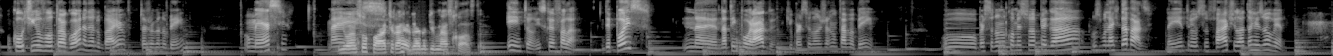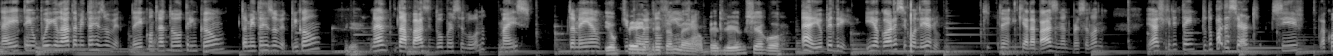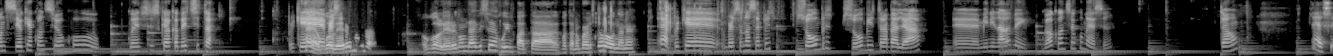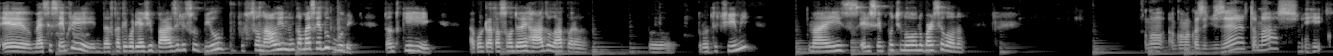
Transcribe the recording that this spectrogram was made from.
O Coutinho voltou agora, né? No Bayern, tá jogando bem. O Messi. Mas... E o Ansu Fati carregando o time nas costas. Então, isso que eu ia falar. Depois, na, na temporada, que o Barcelona já não tava bem, o Barcelona começou a pegar os moleques da base. Daí entra o Sulfati lá tá resolvendo. Daí tem o Puig lá também tá resolvendo. Daí contratou o Trincão, também tá resolvendo. Trincão, né, da base do Barcelona, mas também é. E o Tipo, é Pedri novinho também. já. O Pedri chegou. É, e o Pedri. E agora esse goleiro, que, tem, que é da base, né, do Barcelona, eu acho que ele tem tudo pra dar certo se acontecer o que aconteceu com, com esses que eu acabei de citar. Porque É, o goleiro não, dá- o goleiro não deve ser ruim pra tá, pra tá no Barcelona, né? É, porque o Barcelona sempre soube, soube trabalhar é, meninada bem. Igual aconteceu com o Messi, né? Então, É, é, o Messi sempre, das categorias de base, ele subiu pro profissional e nunca mais saiu do clube. Tanto que a contratação deu errado lá para para outro time, mas ele sempre continuou no Barcelona. algum- alguma coisa a dizer, Tomás? Henrique?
